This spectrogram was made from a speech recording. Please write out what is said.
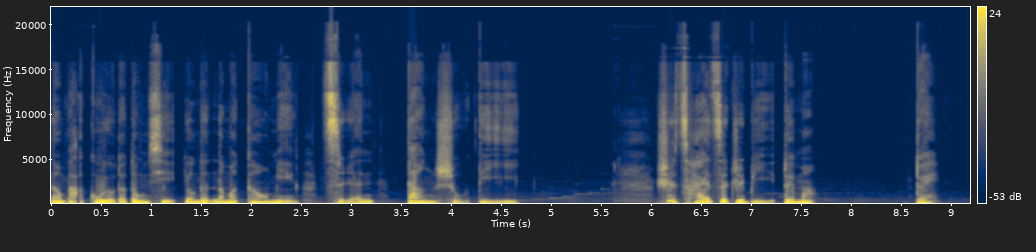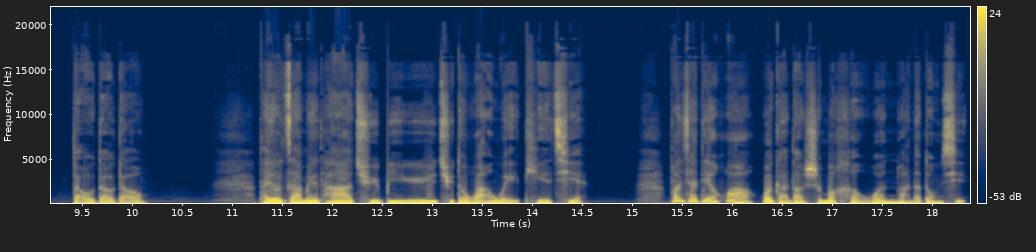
能把固有的东西用的那么高明，此人当属第一。是才子之笔，对吗？对，抖抖抖。他又赞美他取比喻取得完美贴切。放下电话，我感到什么很温暖的东西。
